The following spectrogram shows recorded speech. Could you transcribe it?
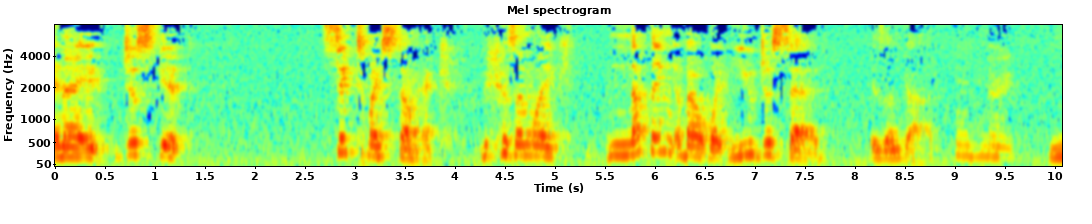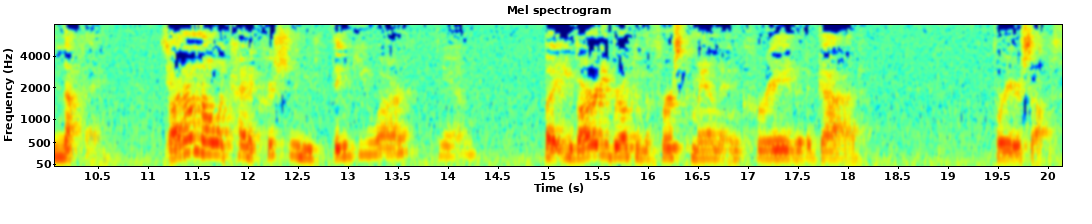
And I just get sick to my stomach because I'm like, nothing about what you just said is of God. Mm-hmm. Right. Nothing. So I don't know what kind of Christian you think you are, Yeah. but you've already broken the first commandment and created a God for yourself.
